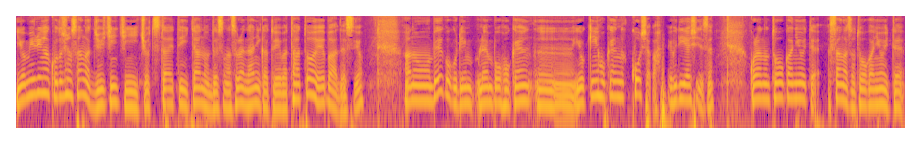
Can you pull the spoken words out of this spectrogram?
う。読売が今年の3月11日に一応伝えていたのですが、それは何かといえば、例えばですよ。あの、米国連邦保険、うん、預金保険公社が FDIC ですね。これはの10日において、3月の10日において、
